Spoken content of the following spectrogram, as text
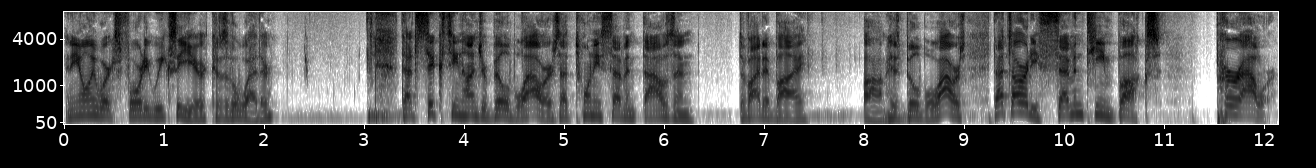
and he only works forty weeks a year because of the weather. That's sixteen hundred billable hours. At twenty seven thousand divided by um, his billable hours, that's already 17 bucks per hour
